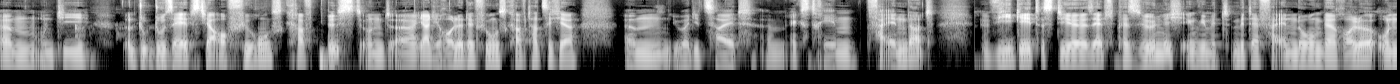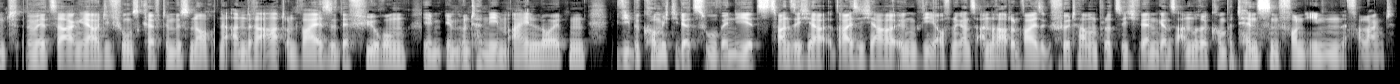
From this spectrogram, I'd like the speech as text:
ähm, und die du, du selbst ja auch Führungskraft bist und äh, ja, die Rolle der Führungskraft hat sich ja ähm, über die Zeit ähm, extrem verändert. Wie geht es dir selbst persönlich irgendwie mit, mit der Veränderung der Rolle? Und wenn wir jetzt sagen, ja, die Führungskräfte müssen auch eine andere Art und Weise der Führung im, im Unternehmen einläuten, wie bekomme ich die dazu, wenn die jetzt 20 Jahre, 30 Jahre irgendwie auf eine ganz andere Art und Weise geführt haben und plötzlich werden ganz andere Kompetenzen von ihnen verlangt?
